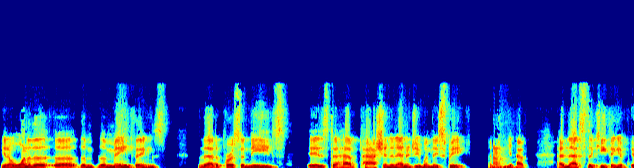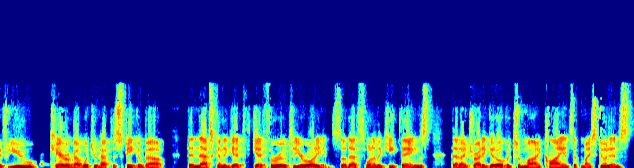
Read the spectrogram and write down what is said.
you know, one of the uh, the the main things that a person needs is to have passion and energy when they speak. I mean, ah. you have, and that's the key thing. If if you care about what you have to speak about, then that's going to get get through to your audience. So that's one of the key things that I try to get over to my clients and my students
